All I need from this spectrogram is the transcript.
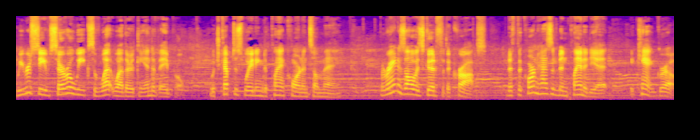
We received several weeks of wet weather at the end of April, which kept us waiting to plant corn until May. The rain is always good for the crops, but if the corn hasn't been planted yet, it can't grow.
